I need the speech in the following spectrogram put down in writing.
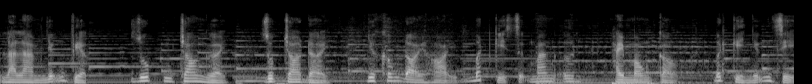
là làm những việc giúp cho người, giúp cho đời nhưng không đòi hỏi bất kỳ sự mang ơn hay mong cầu bất kỳ những gì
